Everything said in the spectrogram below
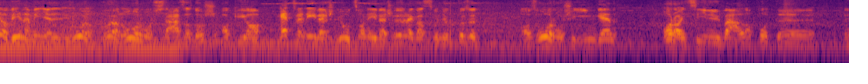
mi a véleményed egy olyan, olyan orvos százados, aki a 70 éves, 80 éves öregasszonyok között az orvosi ingen aranyszínű vállapot e, e,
